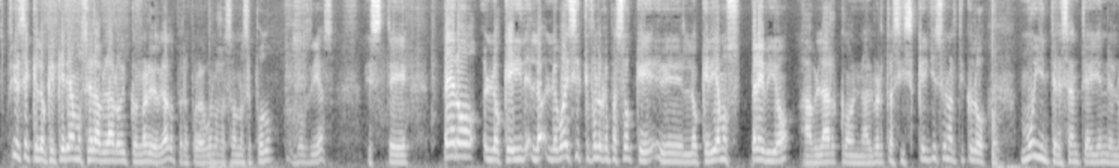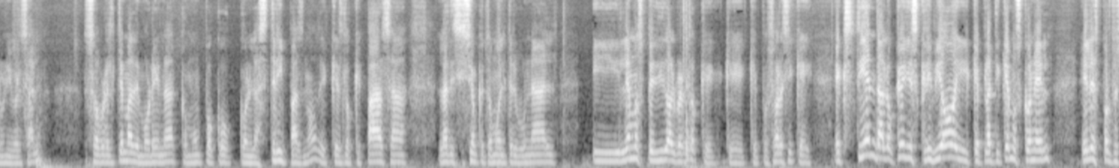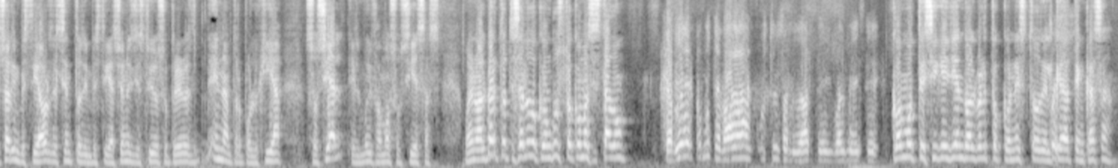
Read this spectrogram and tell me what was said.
Fíjese que lo que queríamos era hablar hoy con Mario Delgado, pero por alguna razón no se pudo, dos días. Este, pero lo que le voy a decir que fue lo que pasó, que eh, lo queríamos previo a hablar con Alberto Asís, que hizo un artículo muy interesante ahí en el Universal sobre el tema de Morena, como un poco con las tripas, ¿no? De qué es lo que pasa, la decisión que tomó el tribunal, y le hemos pedido a Alberto que, que, pues ahora sí que extienda lo que hoy escribió y que platiquemos con él. Él es profesor e investigador del Centro de Investigaciones y Estudios Superiores en Antropología Social, el muy famoso CIESAS. Bueno, Alberto, te saludo con gusto. ¿Cómo has estado? Javier, ¿cómo te va? Gusto en saludarte igualmente. ¿Cómo te sigue yendo, Alberto, con esto del pues quédate en casa?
